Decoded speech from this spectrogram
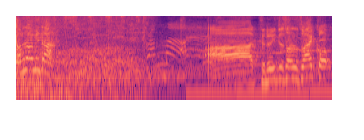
감사합니다! 아, 드루이드 선수 할 거.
